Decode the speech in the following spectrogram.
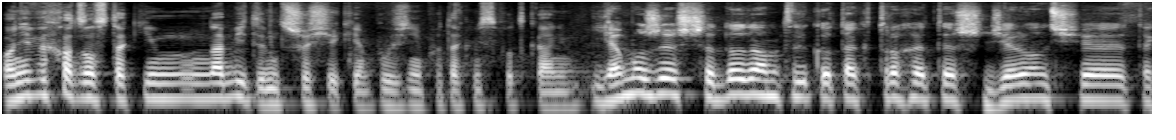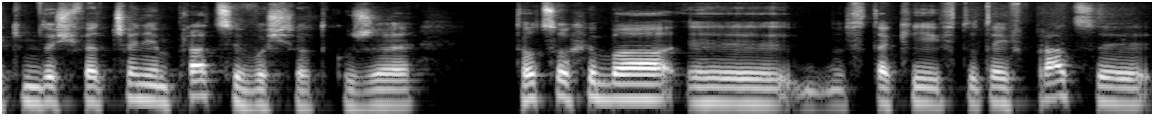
oni wychodzą z takim nabitym trzesikiem później po takim spotkaniu. Ja może jeszcze dodam tylko tak trochę też dzieląc się takim doświadczeniem pracy w ośrodku, że to, co chyba y, w takiej, tutaj w pracy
